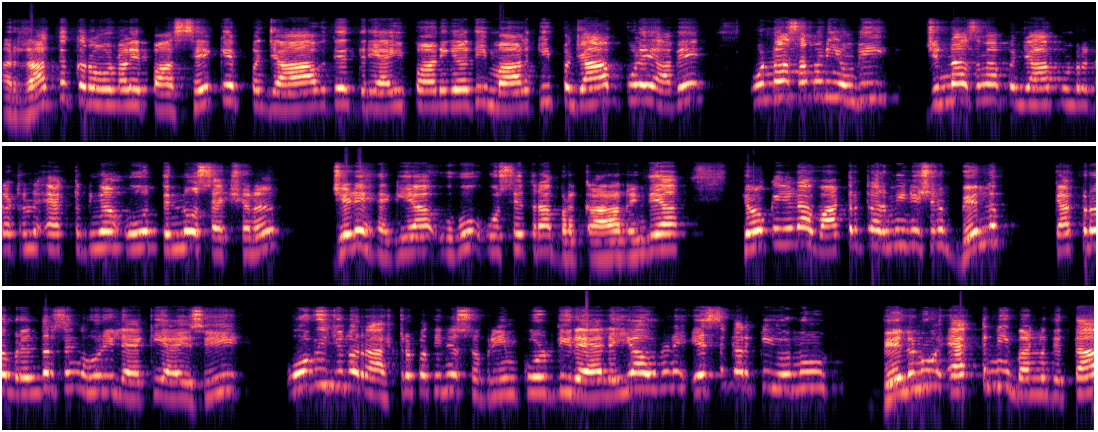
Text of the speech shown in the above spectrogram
ਰੱਦ ਕਰਾਉਣ ਵਾਲੇ ਪਾਸੇ ਕਿ ਪੰਜਾਬ ਦੇ ਦਰਿਆਈ ਪਾਣੀਆਂ ਦੀ ਮਾਲਕੀ ਪੰਜਾਬ ਕੋਲੇ ਆਵੇ, ਉਹਨਾਂ ਸਮਾਂ ਨਹੀਂ ਆਉਂਦੀ ਜਿੰਨਾ ਸਮਾਂ ਪੰਜਾਬ ਪੁਨਰਗਠਨ ਐਕਟ ਦੀਆਂ ਉਹ ਤਿੰਨੋਂ ਸੈਕਸ਼ਨ ਜਿਹੜੇ ਹੈਗੇ ਆ, ਉਹ ਉਸੇ ਤਰ੍ਹਾਂ ਬਰਕਰਾਰ ਰਹਿੰਦੇ ਆ। ਕਿਉਂਕਿ ਜਿਹੜਾ water termination bill captain Amarinder Singh ਹੋਰੀ ਲੈ ਕੇ ਆਏ ਸੀ, ਉਹ ਵੀ ਜਦੋਂ ਰਾਸ਼ਟਰਪਤੀ ਨੇ ਸੁਪਰੀਮ ਕੋਰਟ ਦੀ ਰਾਏ ਲਈ ਆ, ਉਹਨਾਂ ਨੇ ਇਸ ਕਰਕੇ ਉਹਨੂੰ ਬਿੱਲ ਨੂੰ ਐਕਟ ਨਹੀਂ ਬਣਨ ਦਿੱਤਾ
